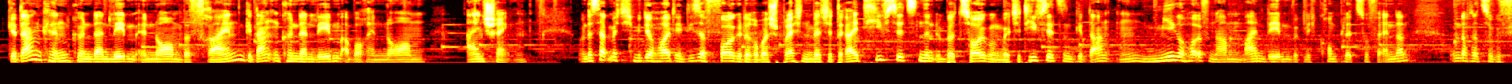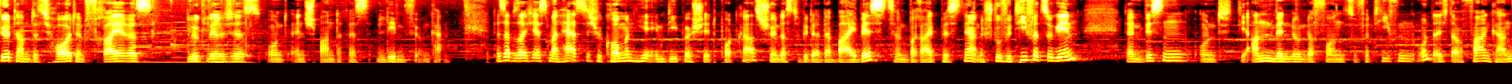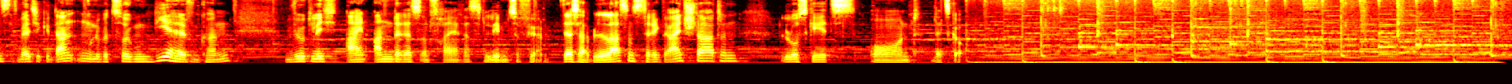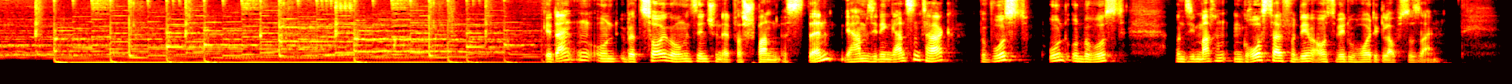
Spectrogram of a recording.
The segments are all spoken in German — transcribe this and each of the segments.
Gedanken können dein Leben enorm befreien, Gedanken können dein Leben aber auch enorm einschränken. Und deshalb möchte ich mit dir heute in dieser Folge darüber sprechen, welche drei tiefsitzenden Überzeugungen, welche tiefsitzenden Gedanken mir geholfen haben, mein Leben wirklich komplett zu verändern und auch dazu geführt haben, dass ich heute ein freieres, glücklicheres und entspannteres Leben führen kann. Deshalb sage ich erstmal herzlich willkommen hier im Deeper Shit Podcast. Schön, dass du wieder dabei bist und bereit bist, ja, eine Stufe tiefer zu gehen, dein Wissen und die Anwendung davon zu vertiefen und darauf erfahren kannst, welche Gedanken und Überzeugungen dir helfen können, wirklich ein anderes und freieres Leben zu führen. Deshalb lass uns direkt reinstarten. Los geht's und let's go. Gedanken und Überzeugungen sind schon etwas Spannendes, denn wir haben sie den ganzen Tag, bewusst und unbewusst, und sie machen einen Großteil von dem aus, wer du heute glaubst zu sein.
